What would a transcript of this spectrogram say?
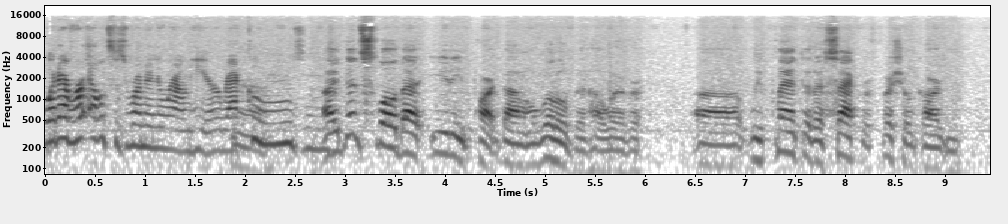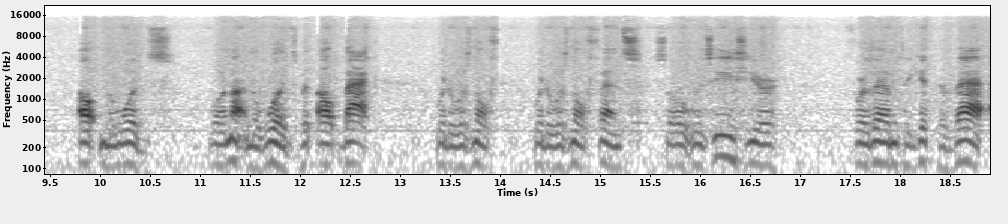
whatever else is running around here, raccoons. And, I did slow that eating part down a little bit, however. Uh, we planted a sacrificial garden out in the woods. Well, not in the woods, but out back where there was no where there was no fence. So it was easier for them to get to that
